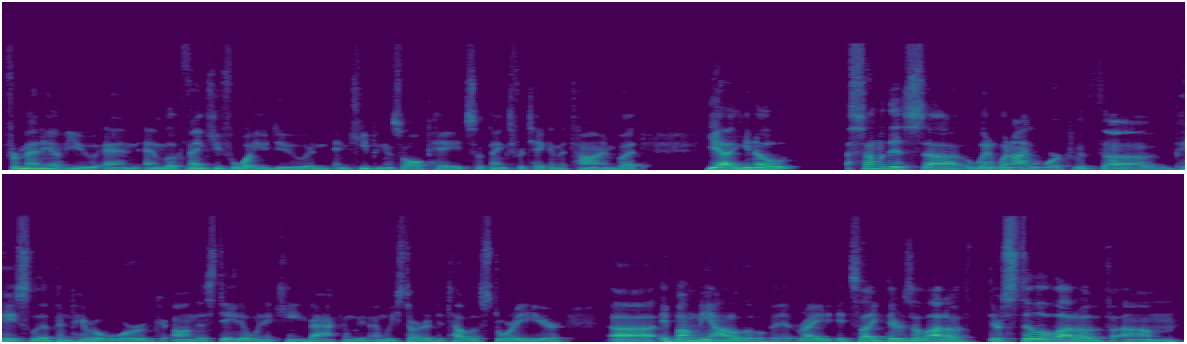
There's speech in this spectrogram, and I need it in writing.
for many of you. And and look, thank you for what you do and and keeping us all paid. So thanks for taking the time. But yeah, you know, some of this uh, when when I worked with uh, Payslip and Payroll Org on this data when it came back and we and we started to tell the story here, uh, it bummed me out a little bit. Right? It's like there's a lot of there's still a lot of um,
